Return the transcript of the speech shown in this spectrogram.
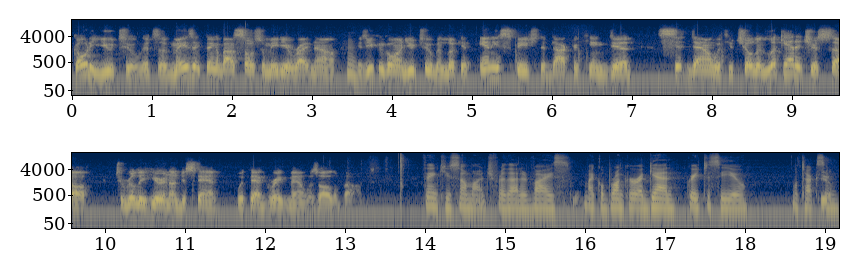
go to YouTube. It's the amazing thing about social media right now hmm. is you can go on YouTube and look at any speech that Dr. King did. Sit down with your children, look at it yourself to really hear and understand what that great man was all about. Thank you so much for that advice. Michael Brunker, again, great to see you. We'll talk soon.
